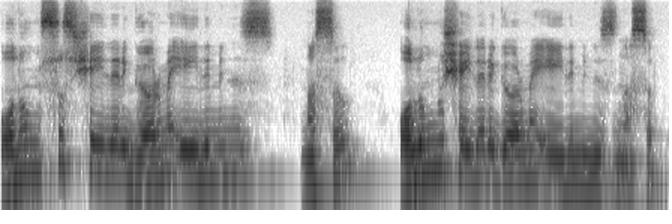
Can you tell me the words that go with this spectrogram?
olumsuz şeyleri görme eğiliminiz nasıl? Olumlu şeyleri görme eğiliminiz nasıl?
